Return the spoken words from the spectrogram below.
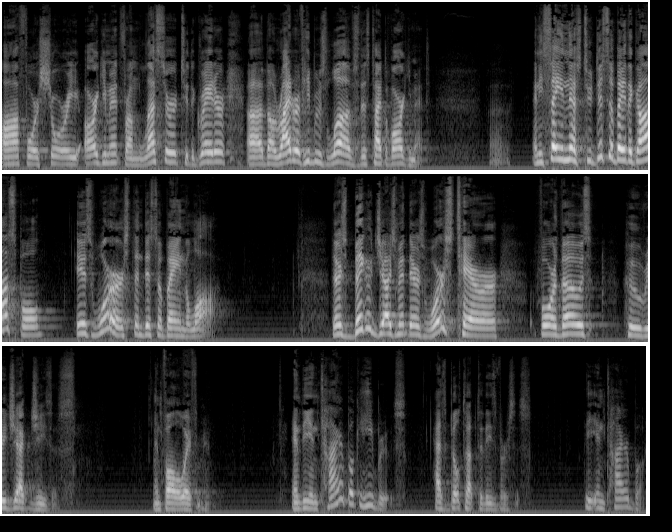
a fortiori argument from lesser to the greater. Uh, the writer of Hebrews loves this type of argument. Uh, and he's saying this to disobey the gospel is worse than disobeying the law. There's bigger judgment, there's worse terror for those who reject Jesus and fall away from him. And the entire book of Hebrews has built up to these verses. The entire book.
